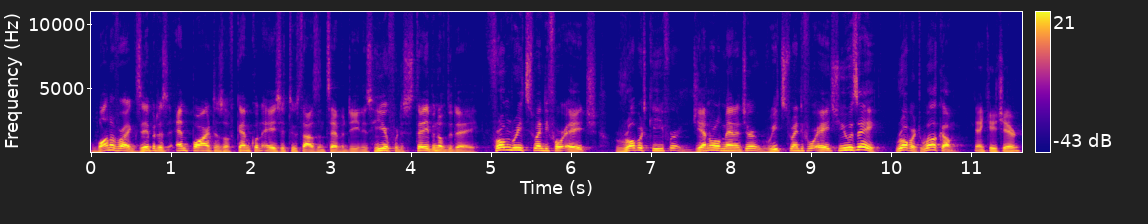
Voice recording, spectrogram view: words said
One of our exhibitors and partners of ChemCon Asia 2017 is here for the statement of the day. From Reach24H, Robert Kiefer, General Manager, Reach24H USA. Robert, welcome. Thank you, Chair.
